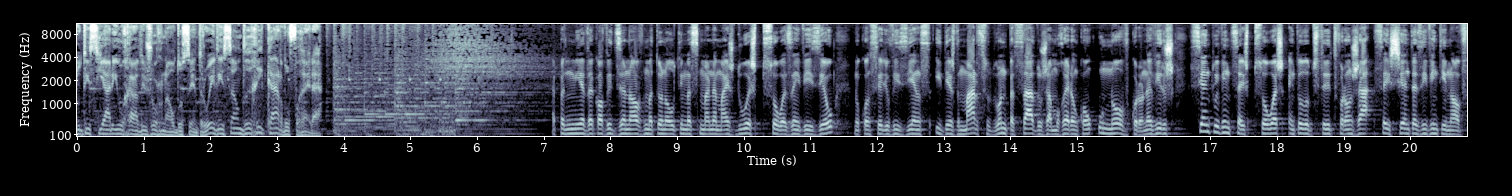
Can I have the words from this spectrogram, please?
Noticiário Rádio Jornal do Centro, edição de Ricardo Ferreira. A pandemia da Covid-19 matou na última semana mais duas pessoas em Viseu. No Conselho Viziense e desde março do ano passado já morreram com o novo coronavírus 126 pessoas. Em todo o distrito foram já 629.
